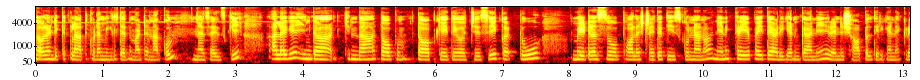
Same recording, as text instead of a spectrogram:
కావాలంటే ఇంకా క్లాత్ కూడా మిగులుతుంది అనమాట నాకు నా సైజ్కి. అలాగే ఇంకా కింద టాప్ టాప్కి అయితే వచ్చేసి టూ మీటర్స్ పాలిస్టర్ అయితే తీసుకున్నాను. నేను క్రేప్ అయితే అడిగాను కానీ రెండు షాపులు తిరిగాను ఎక్కడ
